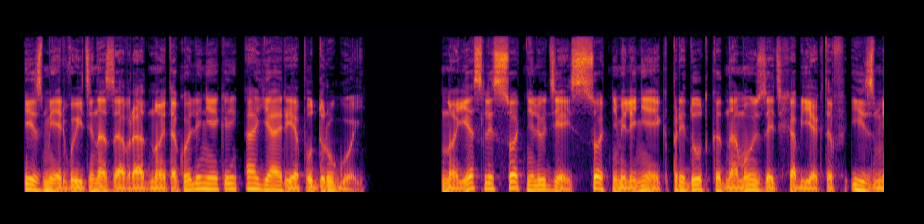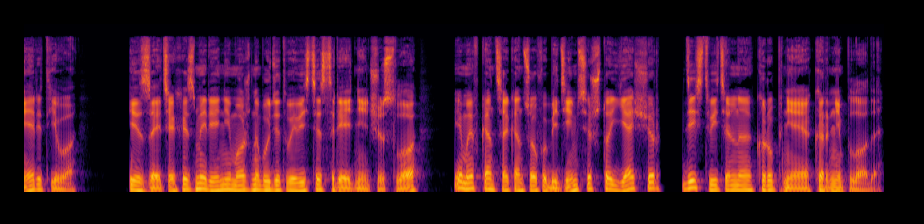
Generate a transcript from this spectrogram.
Измерь вы динозавра одной такой линейкой, а я репу другой. Но если сотни людей с сотнями линеек придут к одному из этих объектов и измерят его, из этих измерений можно будет вывести среднее число, и мы в конце концов убедимся, что ящер действительно крупнее корнеплода.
